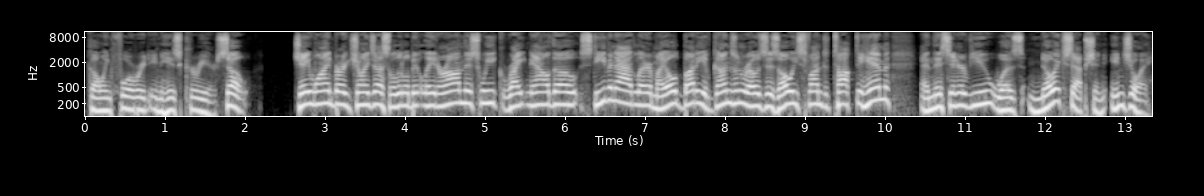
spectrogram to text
going forward in his career. So, Jay Weinberg joins us a little bit later on this week. Right now, though, Steven Adler, my old buddy of Guns N' Roses, always fun to talk to him, and this interview was no exception. Enjoy.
